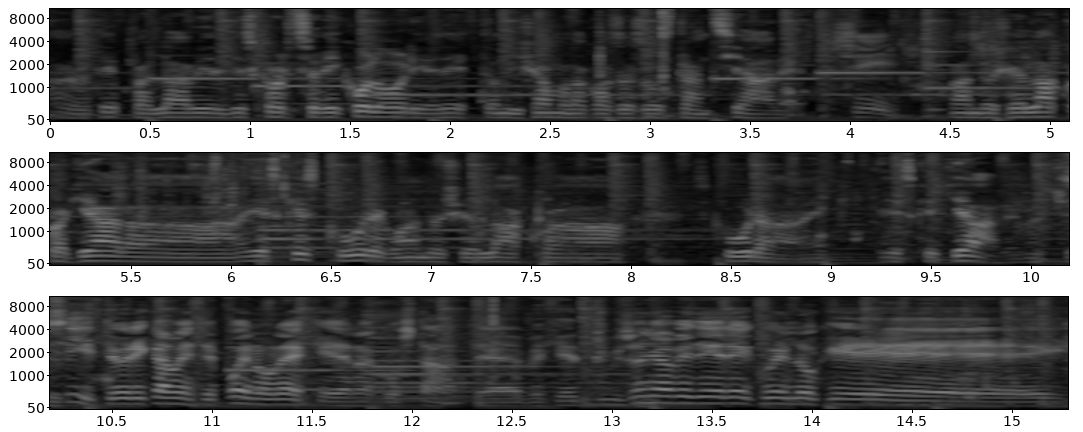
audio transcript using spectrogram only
Allora, te parlavi del discorso dei colori, hai detto diciamo la cosa sostanziale. Sì, Quando c'è l'acqua chiara esche scure, quando c'è l'acqua scura esche chiare. sì, teoricamente poi non è che è una costante, eh, perché bisogna vedere quello che,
